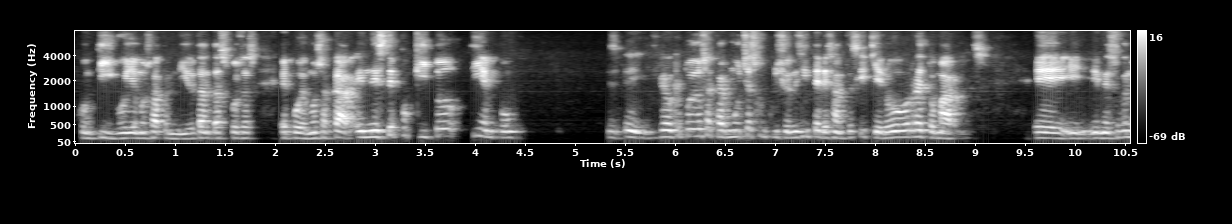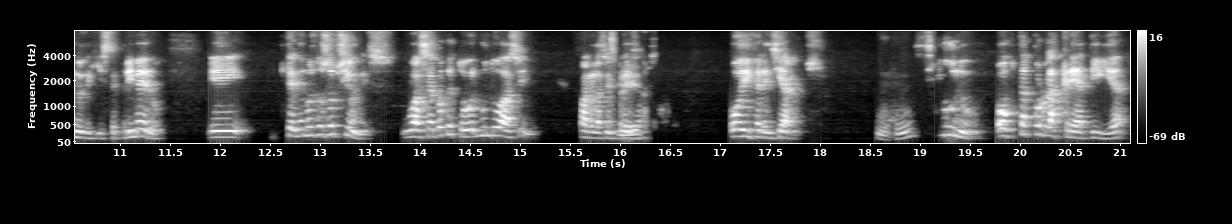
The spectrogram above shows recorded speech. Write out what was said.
contigo y hemos aprendido tantas cosas, eh, podemos sacar. En este poquito tiempo, eh, creo que puedo sacar muchas conclusiones interesantes que quiero retomarlas. en eso que nos dijiste primero, tenemos dos opciones, o hacer lo que todo el mundo hace para las empresas, o diferenciarnos. Si uno opta por la creatividad,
